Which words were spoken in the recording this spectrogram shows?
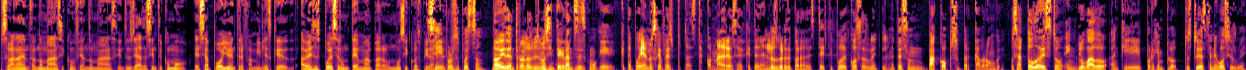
se van adentrando más y confiando más. Y entonces ya se siente como ese apoyo entre familias que a veces puede ser un tema para un músico aspirante. Sí, por supuesto. No, y dentro de los mismos integrantes es como que, que te apoyan los jefes, puta, está con madre, o sea, que te den luz verde para este tipo de cosas, güey. La neta es un backup súper cabrón, güey. O sea, todo esto englobado, aunque, por ejemplo, tú estudiaste negocios, güey.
